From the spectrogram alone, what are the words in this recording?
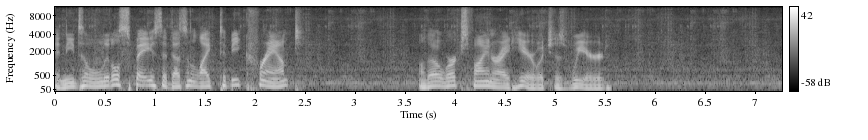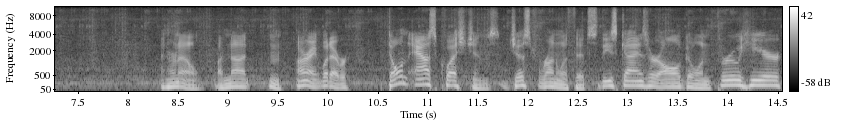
It needs a little space. It doesn't like to be cramped. Although it works fine right here, which is weird. I don't know. I'm not... Hmm. All right, whatever. Don't ask questions. Just run with it. So these guys are all going through here.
